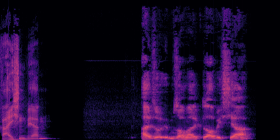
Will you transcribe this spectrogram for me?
reichen werden? Also im Sommer glaube ich ja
